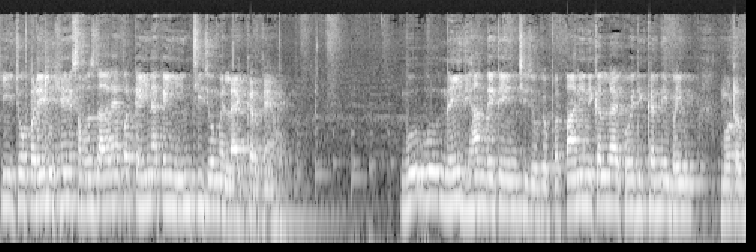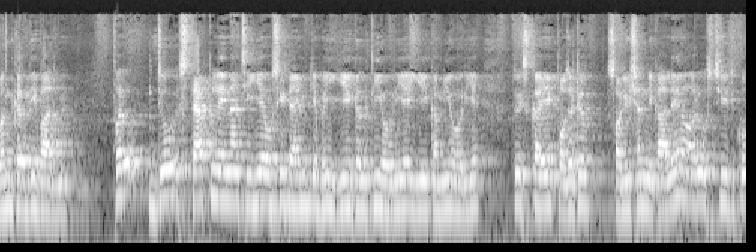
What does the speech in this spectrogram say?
कि जो पढ़े लिखे हैं, समझदार हैं, पर कहीं ना कहीं इन चीज़ों में लैग करते हैं वो। वो वो नहीं ध्यान देते इन चीज़ों के ऊपर। पानी निकल रहा है, कोई दिक्कत नहीं, भाई, मोटर बंद कर दी बाद में। पर जो स्टेप लेना चाहिए उसी टाइम कि, भाई, ये गलती हो रही है, ये कमी हो रही है तो इसका एक पॉजिटिव सॉल्यूशन निकालें और उस चीज़ को,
